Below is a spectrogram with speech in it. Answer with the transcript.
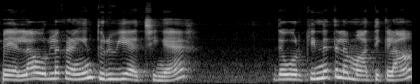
இப்போ எல்லா உருளைக்கிழங்கையும் துருவியாச்சுங்க. இதை ஒரு கிண்ணத்தில் மாற்றிக்கலாம்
